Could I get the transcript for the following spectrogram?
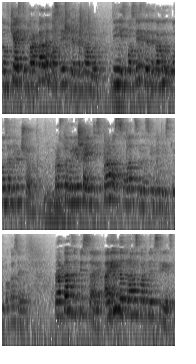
Но в части проката последствия таковы. Денис, последствия таковы, он заключен. Просто вы лишаетесь права ссылаться на свидетельские показания. Прокат записали. Аренда транспортных средств.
